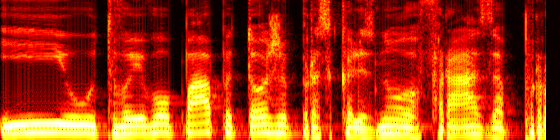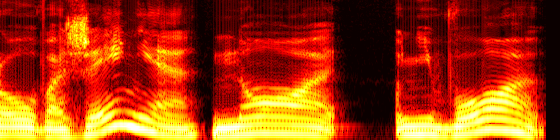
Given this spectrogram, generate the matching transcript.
И у твоего папы тоже проскользнула фраза про уважение, но у него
